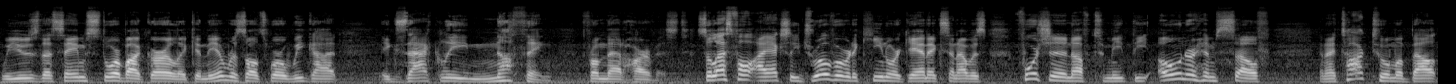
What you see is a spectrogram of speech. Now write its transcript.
we used the same store-bought garlic and the end results were we got exactly nothing from that harvest. So last fall, I actually drove over to Keene Organics and I was fortunate enough to meet the owner himself and I talked to him about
